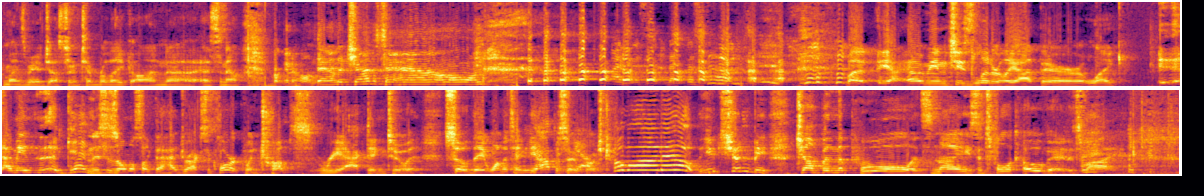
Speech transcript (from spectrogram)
Reminds me of Justin Timberlake on uh, SNL. Bringing it on down to Chinatown. I missed that episode. but yeah, I mean, she's literally out there like. I mean, again, this is almost like the hydroxychloroquine. Trump's reacting to it, so they want to take the opposite Yeah. approach. Come on out! You shouldn't be jumping the pool. It's nice. It's full of COVID. It's fine.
